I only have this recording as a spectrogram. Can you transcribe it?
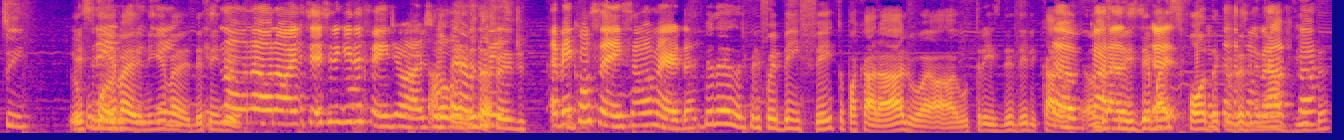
sim. Eu Esse ninguém vai, Sim, ninguém vai Esse- defender. Não, não, não. Esse, esse ninguém defende, eu acho. Não, ninguém merda. defende. É bem consenso, é uma merda. Beleza, tipo, ele foi bem feito pra caralho. a- a- o 3D dele, cara, Não, é um cara, dos 3D é, mais foda que eu já vi na minha vida.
